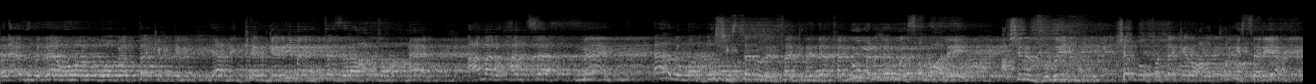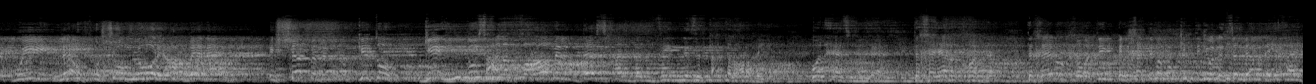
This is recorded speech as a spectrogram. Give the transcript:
والعياذ بالله وهو وهو بيرتكب يعني كان جريمة يهتز عملوا حادثه مات. أهله ما رضوش يستنوا للفجر ده. فنوه من غير ما يصلوا عليه. عشان الفضيحة شاب وفتاه كانوا على الطريق السريع ولقوا في وشهم لوري عربية نقل. الشاب بشبكته جه يدوس على الفرامل. داس على البنزين نزل تحت العربية. والعياذ بالله. تخيلوا اخوانا تخيلوا الخواتيم. الخاتمة ممكن تيجي والإنسان بيعمل أي حاجة.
